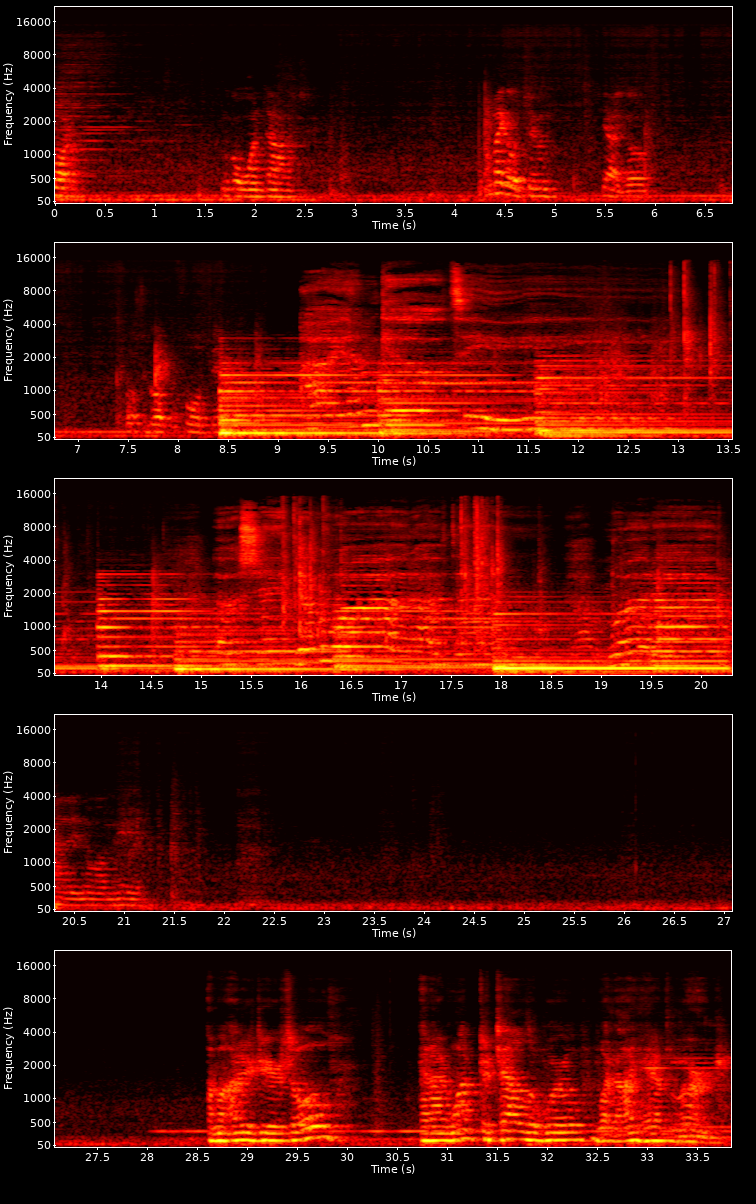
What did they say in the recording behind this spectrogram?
four. We'll go one down. I might go two. See how I go. Supposed to go up to 450. I am guilty. I'm 100 years old, and I want to tell the world what I have learned.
